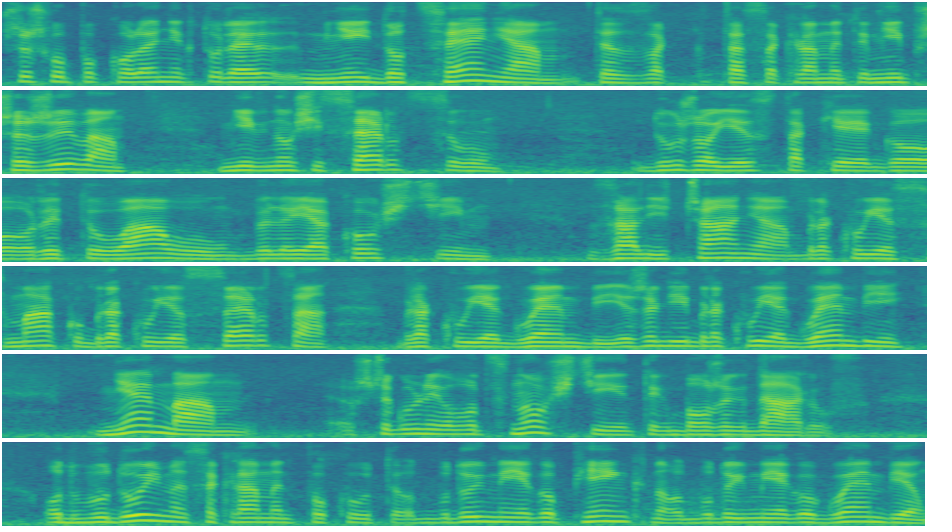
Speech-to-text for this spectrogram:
Przyszło pokolenie, które mniej docenia te, te sakramenty, mniej przeżywa, mniej wnosi sercu. Dużo jest takiego rytuału, byle jakości, zaliczania, brakuje smaku, brakuje serca, brakuje głębi. Jeżeli brakuje głębi, nie ma szczególnej owocności tych Bożych darów. Odbudujmy sakrament pokuty, odbudujmy jego piękno, odbudujmy jego głębię.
